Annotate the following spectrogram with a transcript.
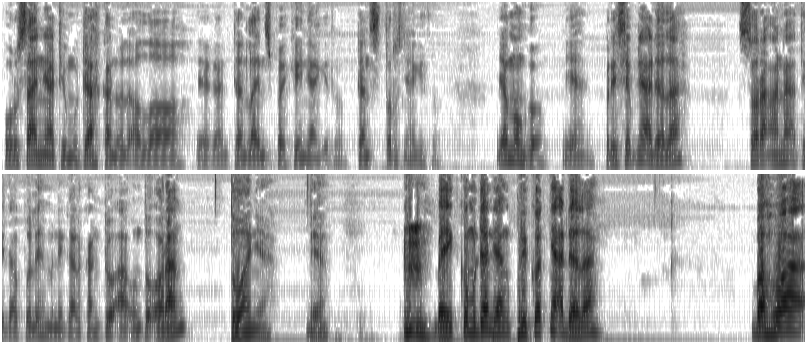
urusannya dimudahkan oleh Allah, ya kan, dan lain sebagainya gitu, dan seterusnya gitu. Ya monggo, ya. Prinsipnya adalah seorang anak tidak boleh meninggalkan doa untuk orang tuanya, ya. baik, kemudian yang berikutnya adalah bahwa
